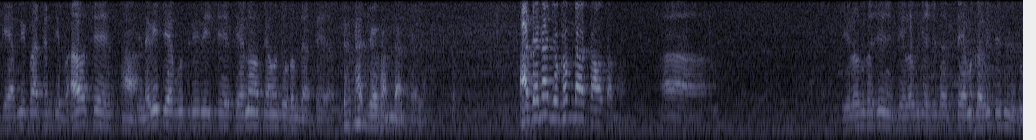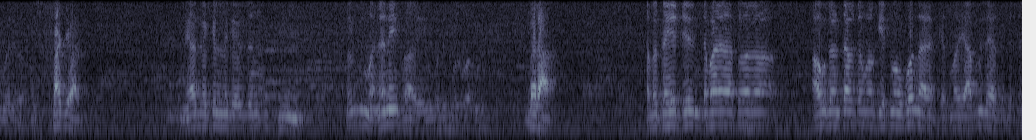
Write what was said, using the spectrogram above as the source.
ટેપની પાછળ જે ભાવ છે નવી ટેપ ઉતરી રહી છે તેનો તેમાં જોખમદાર થયા. તેના જોખમદાર થયેલા આ તેના જોખમદાર થાવ તમે. હા. પેલો તો કશું નહીં પેલો તો કશું. તેમાં કવિ તેથી બોલ્યો. સાચી વાત. મેં જ વકીલ ને કહ્યું મને નહીં ફાવે એવું બધું બોલવાનું. બરાબર. અમે કહીએ છીએ તમારે આવું જાણતા તમારા કેસમાં ઊભો ના કેસમાં તમારી જાય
